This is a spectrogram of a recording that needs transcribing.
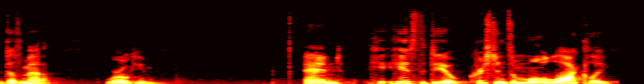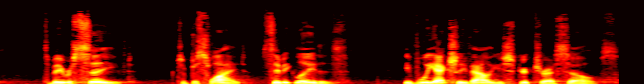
It doesn't matter. We're all human. And here's the deal Christians are more likely to be received, to persuade civic leaders, if we actually value Scripture ourselves.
